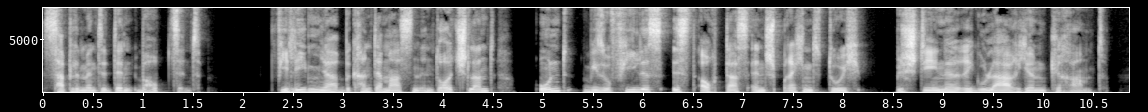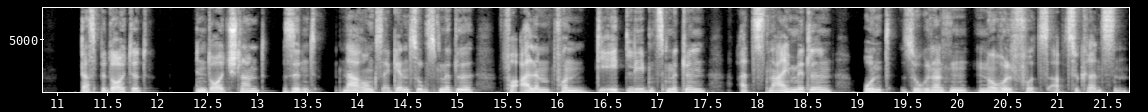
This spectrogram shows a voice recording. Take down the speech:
Supplemente denn überhaupt sind. Wir leben ja bekanntermaßen in Deutschland und wie so vieles ist auch das entsprechend durch bestehende Regularien gerahmt. Das bedeutet, in Deutschland sind Nahrungsergänzungsmittel vor allem von Diätlebensmitteln, Arzneimitteln und sogenannten Novel Foods abzugrenzen.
